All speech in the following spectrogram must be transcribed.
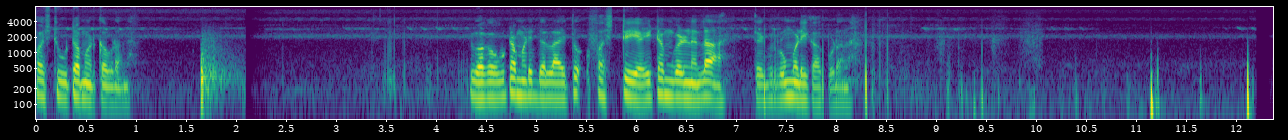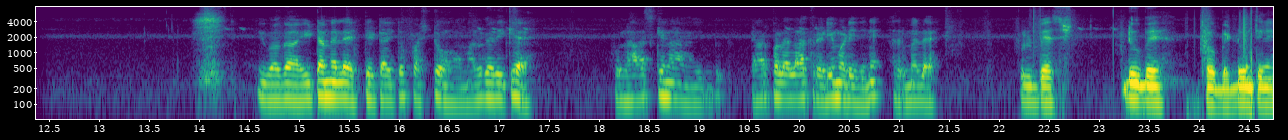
ಫಸ್ಟ್ ಊಟ ಮಾಡ್ಕೊಬಿಡೋಣ. ಇವಾಗ ಊಟ ಮಾಡಿದ್ದೆಲ್ಲ ಆಯಿತು. ಫಸ್ಟ್ ಈ ಐಟಮ್ಗಳನ್ನೆಲ್ಲ ತೆಗೆದು ರೂಮ್ ಅಡಿಗೆ ಹಾಕ್ಬಿಡೋಣ. ಇವಾಗ ಐಟಮ್ ಎಲ್ಲ ಎತ್ತಿಟ್ಟಾಯಿತು. ಫಸ್ಟು ಮಲಗೋದಕ್ಕೆ ಫುಲ್ ಹಾಸಿಗೆನ ಇದು ಟಾರ್ಪಲೆಲ್ಲ ಹಾಕಿ ರೆಡಿ ಮಾಡಿದ್ದೀನಿ. ಅದ್ರ ಮೇಲೆ ಫುಲ್ ಬೆಸ್ಟ್ ಬೆ ಸೊ ಬೆಡ್ಡು ಅಂತೀನಿ.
